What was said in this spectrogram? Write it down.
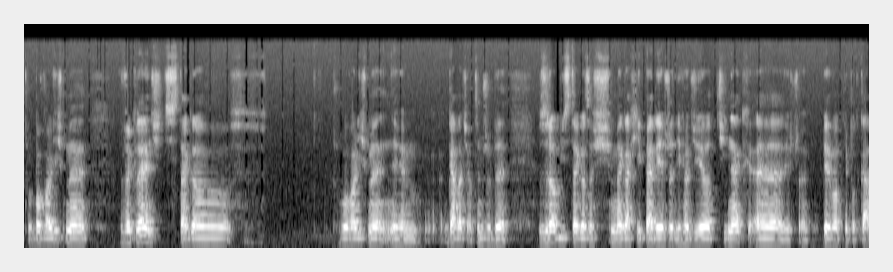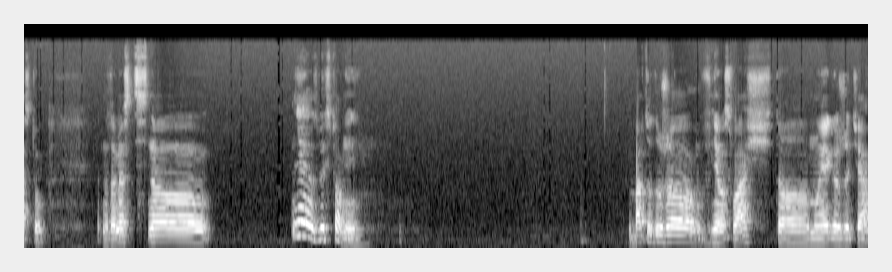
próbowaliśmy wykręcić z tego, próbowaliśmy, nie wiem, gadać o tym, żeby zrobić z tego coś mega hiper, jeżeli chodzi o odcinek, e, jeszcze pierwotnie podcastu. Natomiast, no, nie mam złych wspomnień. Bardzo dużo wniosłaś do mojego życia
